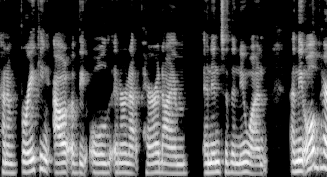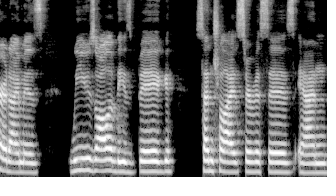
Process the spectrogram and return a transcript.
kind of breaking out of the old internet paradigm and into the new one. And the old paradigm is we use all of these big centralized services and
